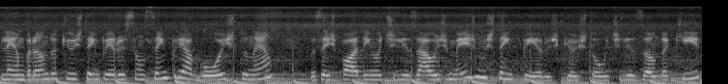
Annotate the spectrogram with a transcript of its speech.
Lembrando que os temperos são sempre a gosto, né? Vocês podem utilizar os mesmos temperos que eu estou utilizando aqui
